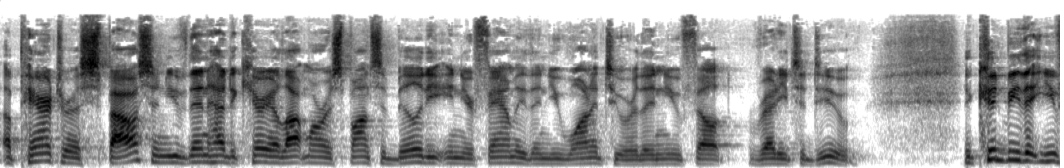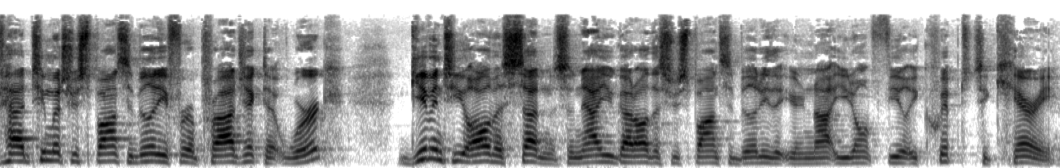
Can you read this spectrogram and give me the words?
a parent or a spouse, and you've then had to carry a lot more responsibility in your family than you wanted to or than you felt ready to do. It could be that you've had too much responsibility for a project at work given to you all of a sudden. So now you've got all this responsibility that you're not, you don't feel equipped to carry.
